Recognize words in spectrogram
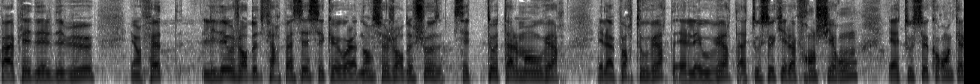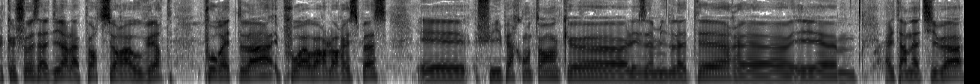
pas appelés dès le début. Et en fait, l'idée aujourd'hui de faire passer, c'est que voilà, dans ce genre de choses, c'est totalement ouvert. Et la porte ouverte, elle est ouverte à tous ceux qui la franchiront et à tous ceux qui auront quelque chose à dire. La porte sera ouverte pour être là et pour avoir leur espace. Et je suis hyper content que euh, les Amis de la Terre euh, et euh, Alternativa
